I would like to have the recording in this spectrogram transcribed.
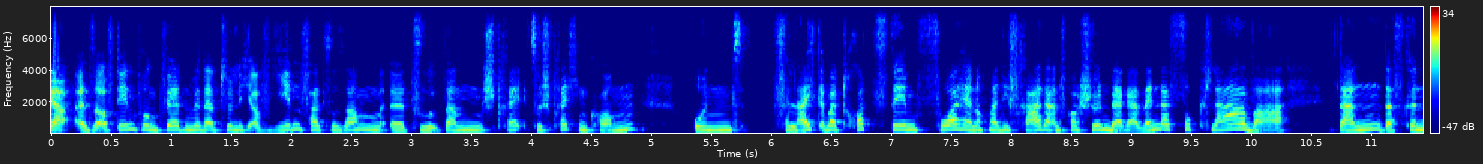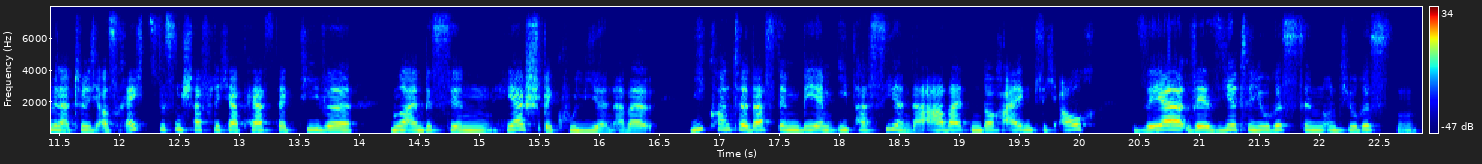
Ja, also auf den Punkt werden wir natürlich auf jeden Fall zusammen, äh, zusammen spre zu sprechen kommen. Und vielleicht aber trotzdem vorher nochmal die Frage an Frau Schönberger. Wenn das so klar war, dann, das können wir natürlich aus rechtswissenschaftlicher Perspektive nur ein bisschen herspekulieren, aber wie konnte das dem BMI passieren? Da arbeiten doch eigentlich auch sehr versierte Juristinnen und Juristen.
